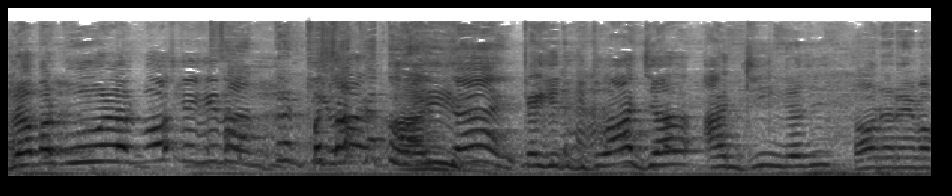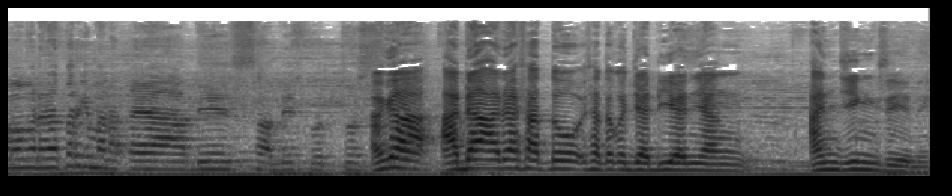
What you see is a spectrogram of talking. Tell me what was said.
8 bulan bos kayak gitu Pesantren kilat Pesantren, tuh, anjay. Kayak gitu-gitu aja Anjing gak sih? kalau dari bapak moderator gimana kayak habis habis putus Enggak, ada ada satu satu kejadian yang anjing sih ini.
